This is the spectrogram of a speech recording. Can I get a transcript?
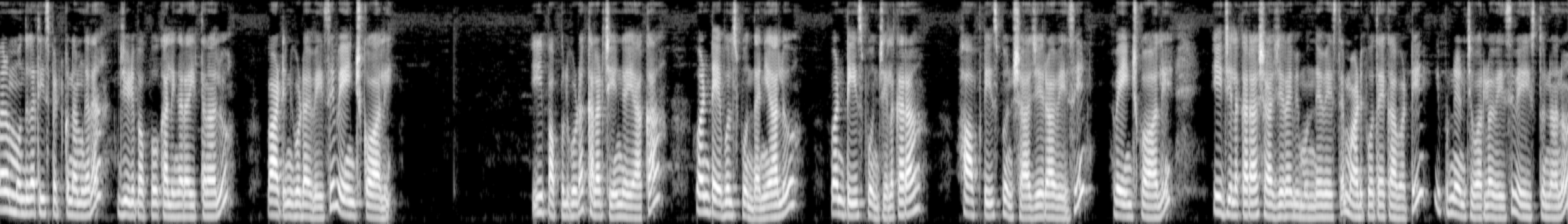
మనం ముందుగా తీసి పెట్టుకున్నాం కదా జీడిపప్పు కలింగర ఇత్తనాలు వాటిని కూడా వేసి వేయించుకోవాలి. ఈ పప్పులు కూడా కలర్ చేంజ్ అయ్యాక వన్ టేబుల్ స్పూన్ ధనియాలు వన్ టీ స్పూన్ జీలకర్ర హాఫ్ టీ స్పూన్ షాజీరా వేసి వేయించుకోవాలి. ఈ జీలకర్ర షాజీరా ఇవి ముందే వేస్తే మాడిపోతాయి కాబట్టి ఇప్పుడు నేను చివరిలో వేసి వేయిస్తున్నాను.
